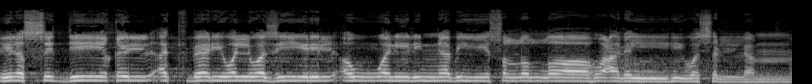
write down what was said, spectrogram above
إلى الصديق الأكبر والوزير الأول للنبي صلى الله عليه وسلم.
